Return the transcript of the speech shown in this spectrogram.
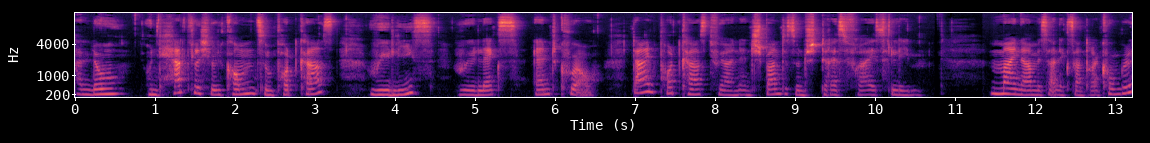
Hallo und herzlich willkommen zum Podcast Release, Relax and Grow. Dein Podcast für ein entspanntes und stressfreies Leben. Mein Name ist Alexandra Kungel,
